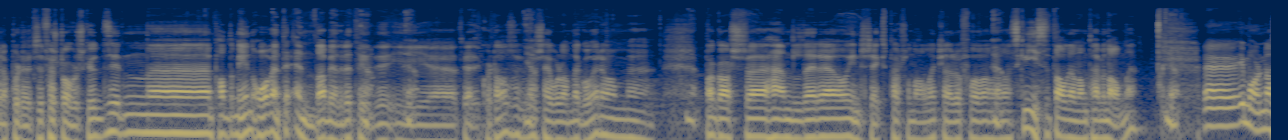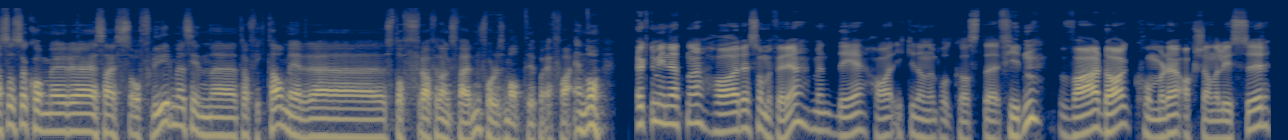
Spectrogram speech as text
rapporterte sitt første overskudd siden uh, pandemien og venter enda bedre tider ja, ja. i uh, tredje kvartal. Så vi får ja. se hvordan det går. Om bagasjehandlere og innsjekkspersonale klarer å få skviset alle gjennom terminalene. I morgen altså, så kommer SAS og Flyr med sine trafikktall. Mer stoff fra finansverden får du som alltid på fa.no. Økonominyhetene har sommerferie, men det har ikke denne podkast-feeden. Hver dag kommer det aksjeanalyser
